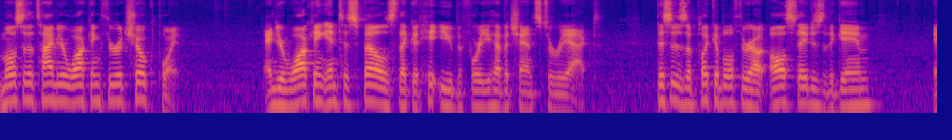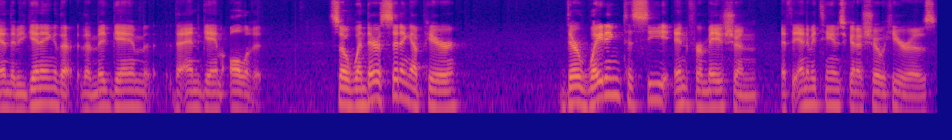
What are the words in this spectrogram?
Most of the time you're walking through a choke point. And you're walking into spells that could hit you before you have a chance to react. This is applicable throughout all stages of the game, in the beginning, the, the mid game, the end game, all of it. So when they're sitting up here, they're waiting to see information if the enemy team is going to show heroes,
